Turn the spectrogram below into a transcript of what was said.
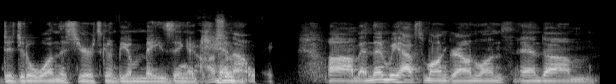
digital one this year. It's going to be amazing. I Awesome. cannot wait. Um, and then we have some on ground ones. And, um,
